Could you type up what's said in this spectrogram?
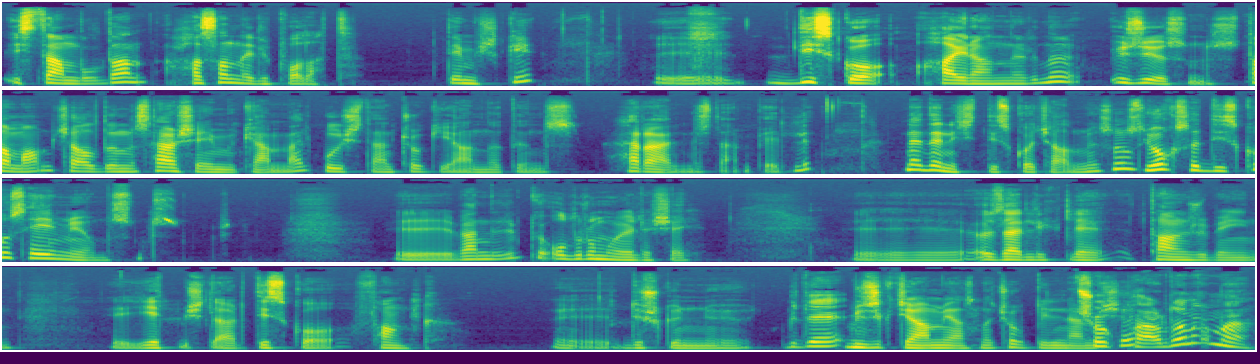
İstanbul'dan Hasan Ali Polat demiş ki e, disco hayranlarını üzüyorsunuz. Tamam çaldığınız her şey mükemmel. Bu işten çok iyi anladığınız her halinizden belli. Neden hiç disco çalmıyorsunuz? Yoksa disco sevmiyor musunuz? E, ben dedim ki olur mu öyle şey? E, özellikle Tanju Bey'in 70'ler disco, funk e, düşkünlüğü Bir de müzik camiasında çok bilinen çok bir şey. pardon ama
